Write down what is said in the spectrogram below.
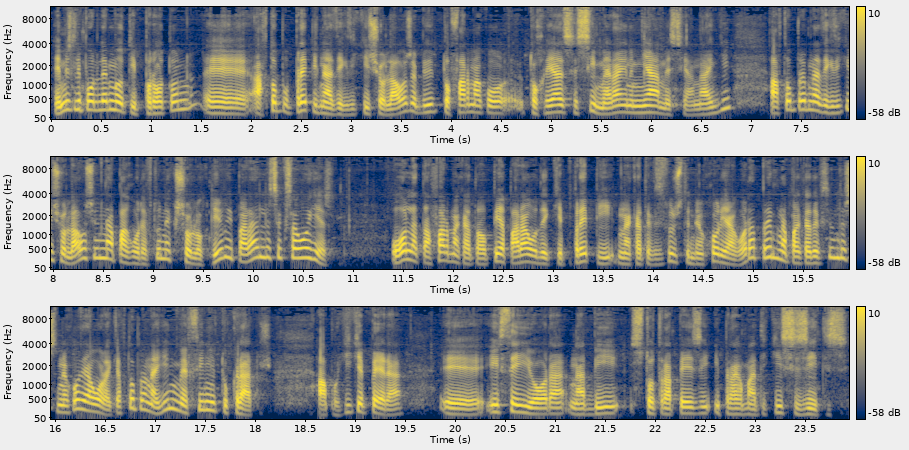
Εμείς λοιπόν λέμε ότι πρώτον, ε, αυτό που πρέπει να διεκδικήσει ο λαός, επειδή το φάρμακο το χρειάζεται σήμερα, είναι μια άμεση ανάγκη, αυτό που πρέπει να διεκδικήσει ο λαός είναι να απαγορευτούν εξ ολοκλήρου οι παράλληλες εξαγωγές. Όλα τα φάρμακα τα οποία παράγονται και πρέπει να κατευθυνθούν στην εγχώρια αγορά, πρέπει να κατευθύνονται στην εγχώρια αγορά. Και αυτό πρέπει να γίνει με ευθύνη του κράτους. Από εκεί και πέρα, ε, ήρθε η ώρα να μπει στο τραπέζι η πραγματική συζήτηση.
